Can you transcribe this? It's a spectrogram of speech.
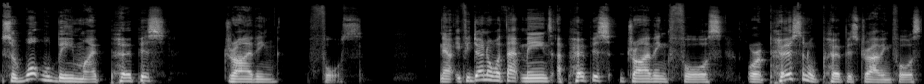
So what will be my purpose driving force? Now, if you don't know what that means, a purpose driving force or a personal purpose driving force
